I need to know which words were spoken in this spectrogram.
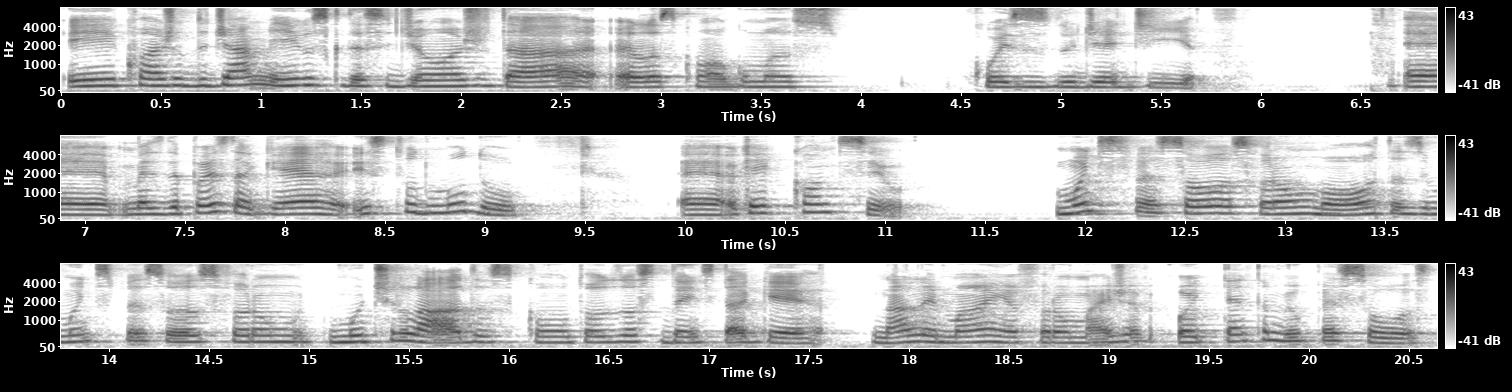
e com a ajuda de amigos que decidiam ajudar elas com algumas coisas do dia a dia. É, mas depois da guerra, isso tudo mudou. É, o que, aconteceu? Muitas pessoas foram mortas e muitas pessoas foram mutiladas com todos os acidentes da guerra. Na Alemanha foram mais de 80 mil pessoas,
